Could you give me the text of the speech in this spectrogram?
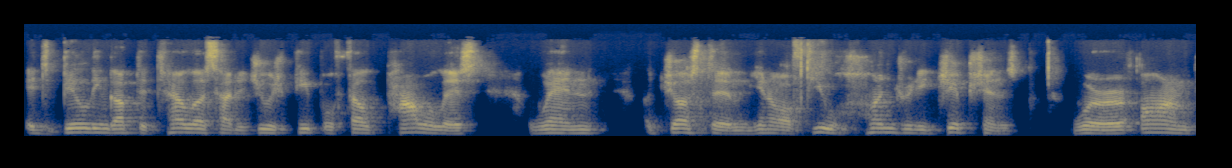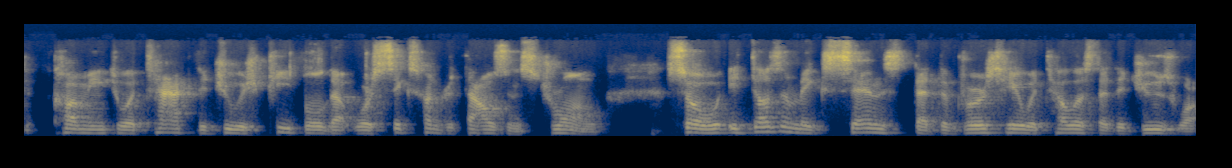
it's building up to tell us how the Jewish people felt powerless when just um, you know a few hundred Egyptians were armed coming to attack the Jewish people that were 600,000 strong. So it doesn't make sense that the verse here would tell us that the Jews were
